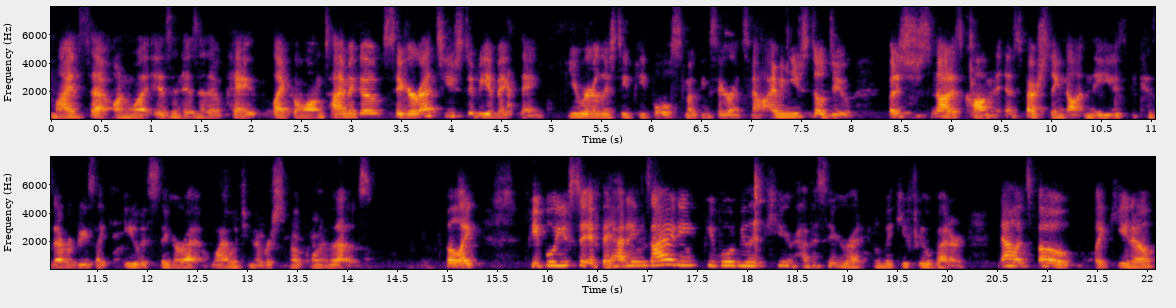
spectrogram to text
mindset on what is and isn't okay. Like a long time ago, cigarettes used to be a big thing. You rarely see people smoking cigarettes now. I mean, you still do, but it's just not as common, especially not in the youth because everybody's like, ew, a cigarette. Why would you ever smoke one of those? But like people used to, if they had anxiety, people would be like, "Here, have a cigarette. It'll make you feel better." Now it's oh, like you know,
